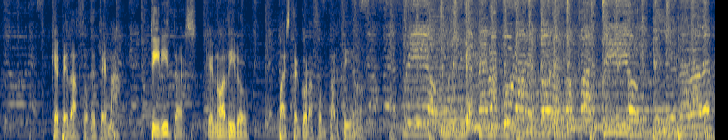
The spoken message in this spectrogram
Qué pedazo de tema. Tiritas, que no adiro para este corazón partido.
